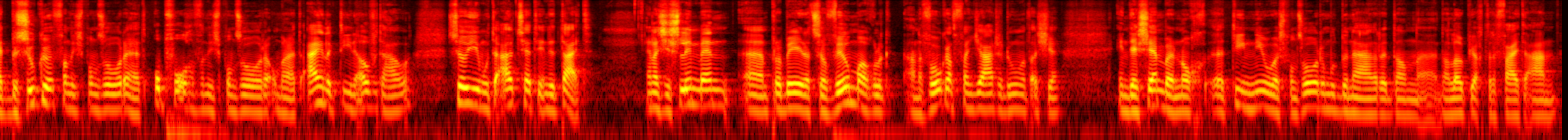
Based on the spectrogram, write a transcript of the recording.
het bezoeken van die sponsoren, het opvolgen van die sponsoren, om er uiteindelijk 10 over te houden, zul je moeten uitzetten in de tijd. En als je slim bent, uh, probeer je dat zoveel mogelijk aan de voorkant van het jaar te doen. Want als je in december nog uh, tien nieuwe sponsoren moet benaderen, dan, uh, dan loop je achter de feiten aan.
